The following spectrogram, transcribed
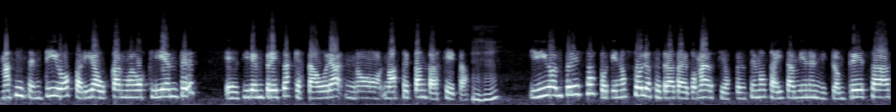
más incentivos para ir a buscar nuevos clientes, es decir, empresas que hasta ahora no, no aceptan tarjeta. Y digo empresas porque no solo se trata de comercios, pensemos ahí también en microempresas,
